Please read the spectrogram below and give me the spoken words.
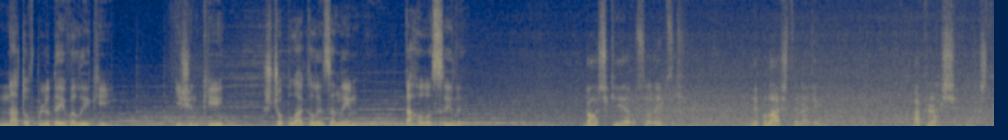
натовп людей великий, і жінки, що плакали за ним, та голосили. Дочки Єрусалимські, не плачте наді мною, а краще плачте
